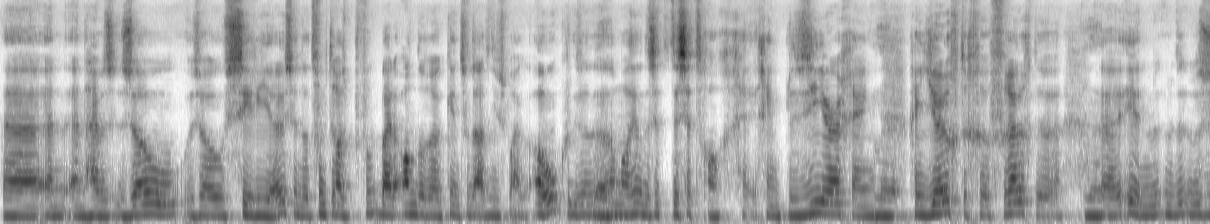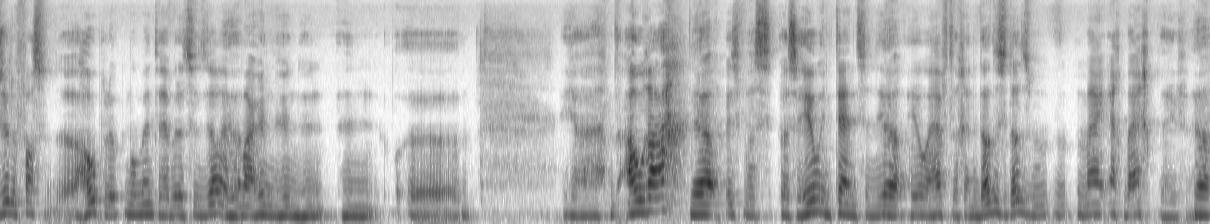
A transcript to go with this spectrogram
Ja. Eh, en, en hij was zo, zo serieus. En dat vond ik trouwens bij de andere kindsoldaten die we spraken ook. Dus, Ja. allemaal heel, er, zit, er zit gewoon ge- geen plezier, geen, Nee, geen jeugdige vreugde nee. eh, in. Ze zullen vast eh, hopelijk momenten hebben dat ze het wel hebben, maar hun, hun, hun, hun eh, ja, de aura ja, was, was heel intens en heel, Ja. heel heftig. En dat is, dat is mij echt bijgebleven. ja.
